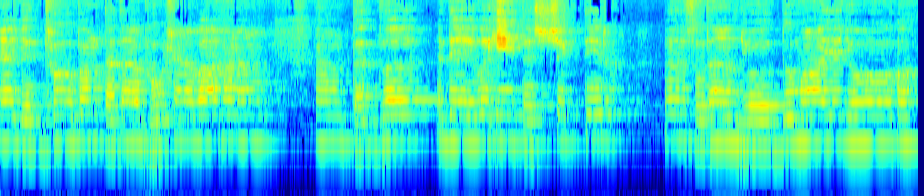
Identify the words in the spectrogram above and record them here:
यद्रूपं तथा भूषणवाहनं तद्वदेव हि तच्छक्तिर्सुरान्योद्धुमाययोः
